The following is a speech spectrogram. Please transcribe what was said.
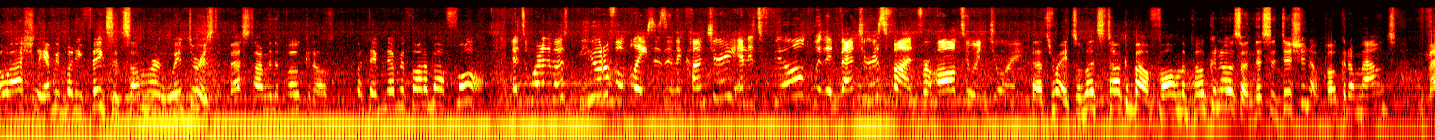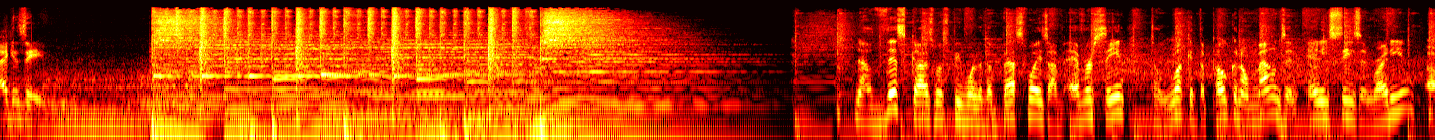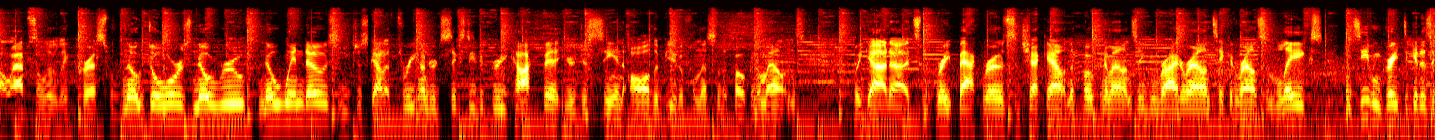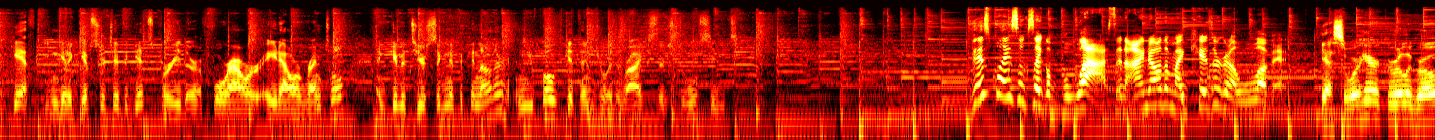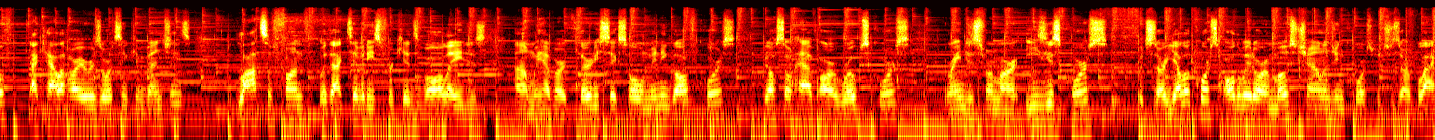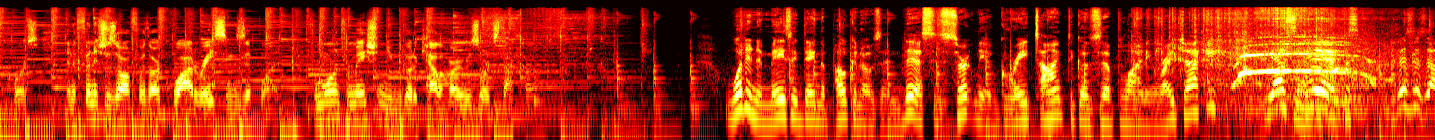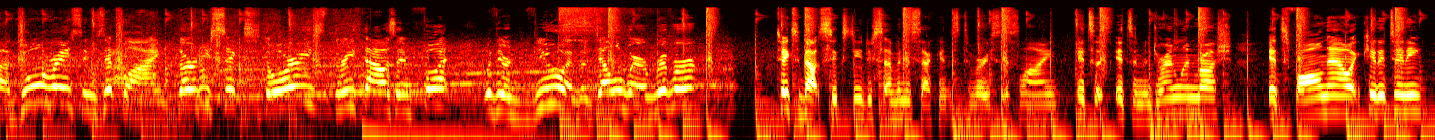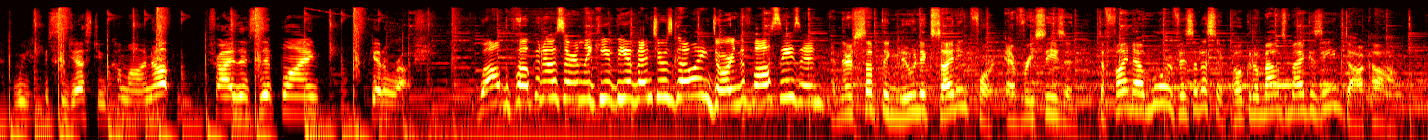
know, Ashley, everybody thinks that summer and winter is the best time in the Poconos, but they've never thought about fall. It's one of the most beautiful places in the country, and it's filled with adventurous fun for all to enjoy. That's right. So let's talk about fall in the Poconos on this edition of Pocono Mountains Magazine. Now this, guys, must be one of the best ways I've ever seen to look at the Pocono Mountains in any season, right Ian? Oh, absolutely, Chris. With no doors, no roof, no windows, you just got a 360 degree cockpit. You're just seeing all the beautifulness of the Pocono Mountains. We got uh, some great back roads to check out in the Pocono Mountains. You can ride around, take it around some lakes. It's even great to get as a gift. You can get a gift certificate for either a four hour or eight hour rental and give it to your significant other, and you both get to enjoy the ride because there's dual seats. This place looks like a blast, and I know that my kids are gonna love it. Yeah, so we're here at Gorilla Grove at Kalahari Resorts and Conventions. Lots of fun with activities for kids of all ages. Um, we have our 36-hole mini golf course. We also have our ropes course. It ranges from our easiest course, which is our yellow course, all the way to our most challenging course, which is our black course. And it finishes off with our quad racing zip line. For more information, you can go to kalahariresorts.com. What an amazing day in the Poconos, and this is certainly a great time to go ziplining, right, Jackie? Yes, it is. This is a dual racing zip line, 36 stories, 3,000 foot, with your view of the Delaware River. Takes about 60 to 70 seconds to race this line. It's, a, it's an adrenaline rush. It's fall now at Kittatinny. We suggest you come on up, try this zip line, get a rush. Well, the Poconos certainly keep the adventures going during the fall season. And there's something new and exciting for every season. To find out more, visit us at PoconoMountainsMagazine.com.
